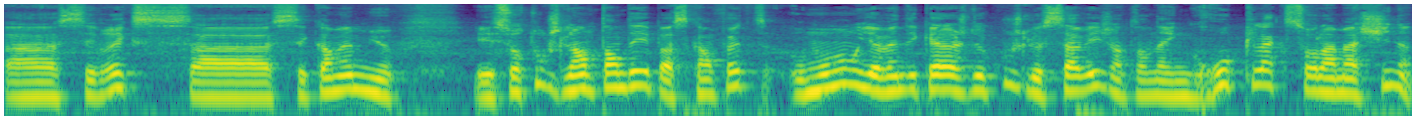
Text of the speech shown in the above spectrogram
euh, c'est vrai que c'est quand même mieux. Et surtout que je l'entendais, parce qu'en fait, au moment où il y avait un décalage de couche, je le savais, j'entendais un gros claque sur la machine,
